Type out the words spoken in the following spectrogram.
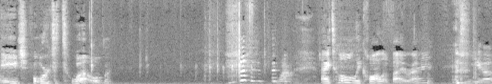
age 4 to 12. Wow. I totally qualify, right? Yeah.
